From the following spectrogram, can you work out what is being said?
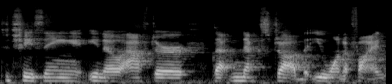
to chasing, you know, after that next job that you want to find.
